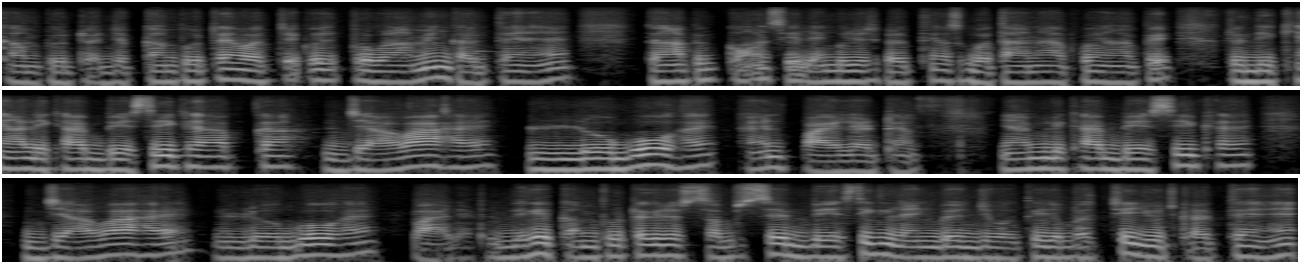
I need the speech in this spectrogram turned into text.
computer जब कंप्यूटर में बच्चे को प्रोग्रामिंग करते हैं तो यहाँ पे कौन सी लैंग्वेज यूज़ करते हैं, उसको बताना है आपको यहाँ पे। तो देखिए, यहाँ लिखा है बेसिक है आपका जावा है लोगो है एंड पायलट है। यहाँ पे लिखा है बेसिक है जावा है लोगो है पायलट देखिए कंप्यूटर की जो सबसे बेसिक लैंग्वेज जो होती है, जो बच्चे यूज़ करते हैं,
